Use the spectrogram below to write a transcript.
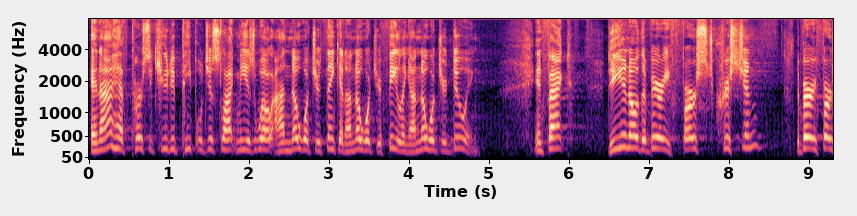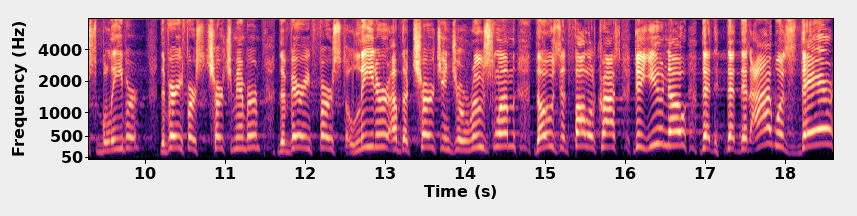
And I have persecuted people just like me as well. I know what you're thinking. I know what you're feeling. I know what you're doing. In fact, do you know the very first Christian the very first believer, the very first church member, the very first leader of the church in Jerusalem, those that followed Christ. Do you know that, that, that I was there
